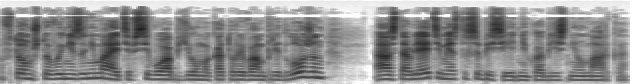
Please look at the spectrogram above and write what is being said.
«В том, что вы не занимаете всего объема, который вам предложен, а оставляете место собеседнику», — объяснил Марко.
